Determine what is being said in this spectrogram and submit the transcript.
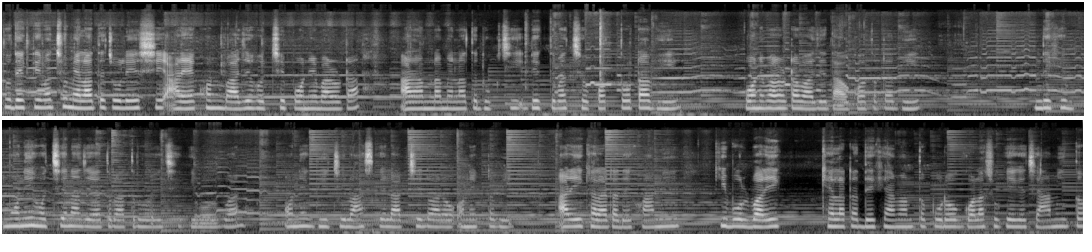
তো দেখতে পাচ্ছ, মেলাতে চলে এসেছি, আর এখন বাজে হচ্ছে পনে বারোটা, আর আমরা মেলাতে ঢুকছি, দেখতে পাচ্ছ কতটা ভিড়। পনে বারোটা বাজে, তাও কতটা ভিড়। দেখে মনেই হচ্ছে না যে এত রাত্র হয়েছে, কি বলব আর। অনেক ভিড় ছিল, আজকে লাট ছিল আর অনেকটা ভিড়। আর এই খেলাটা দেখো, আমি কি বলব আর এই খেলাটা দেখে আমার তো পুরো গলা শুকিয়ে গেছে। আমি তো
